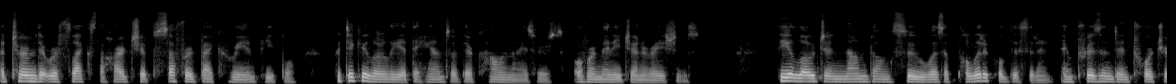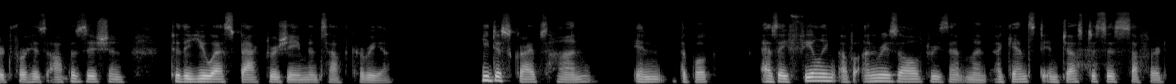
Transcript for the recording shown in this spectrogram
a term that reflects the hardships suffered by Korean people, particularly at the hands of their colonizers over many generations. Theologian Nam-dong Suh was a political dissident imprisoned and tortured for his opposition to the US-backed regime in South Korea. He describes Han in the book as a feeling of unresolved resentment against injustices suffered,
